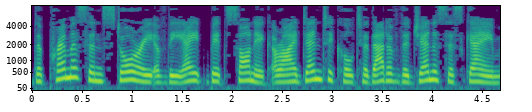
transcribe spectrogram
The premise and story of the 8-bit Sonic are identical to that of the Genesis game.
